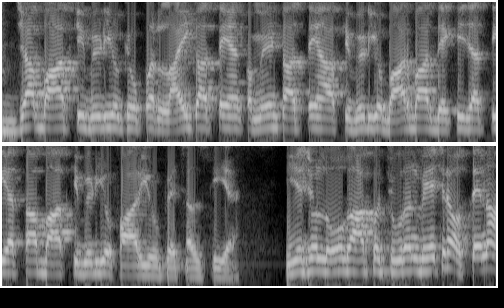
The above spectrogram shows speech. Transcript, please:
جب آپ کی ویڈیو کے اوپر لائک آتے ہیں، کمنٹ آتے ہیں، آپ کی ویڈیو بار بار دیکھی جاتی ہے، تب آپ کی ویڈیو فار یو پہ چلتی ہے۔ یہ جو لوگ آپ کو چورن بیچ رہے ہوتے ہیں نا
